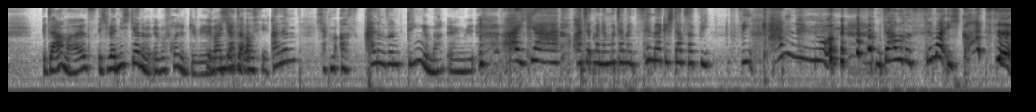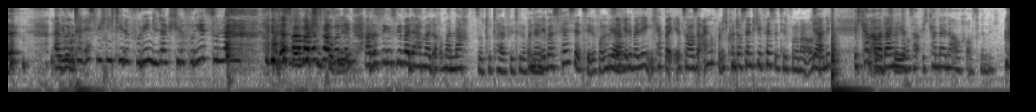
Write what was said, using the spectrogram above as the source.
damals, ich wäre nicht gerne mit mir befreundet gewesen. Wir waren in ich hatte aus Pubertät. allem, ich habe aus allem so ein Ding gemacht irgendwie. ah ja, heute hat meine Mutter mein Zimmer gestaubsaugt, wie, wie kann sie nur? Ein sauberes Zimmer, ich kotze. Meine Also Mutter lässt mich nicht telefonieren, die sagt, ich telefoniere zu lang. Oh, das, war aber das war so ein. Ding. Aber das Ding ist, wir beide haben halt auch immer nachts so total viel Und telefoniert. dann übers Festnetztelefon. Dann Ja. soll ich halt überlegen, ich habe bei ihr zu Hause angerufen, ich konnte auch sämtliche Festnetztelefonnummern Ja. auswendig. ich kann aber Oh, deine jetzt, ich kann deine auch auswendig.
